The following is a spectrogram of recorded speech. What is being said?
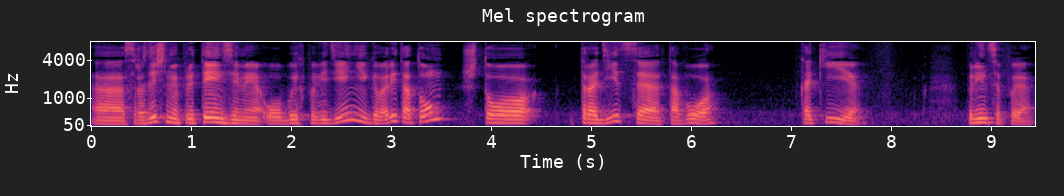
с различными претензиями об их поведении, говорит о том, что традиция того, какие принципы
